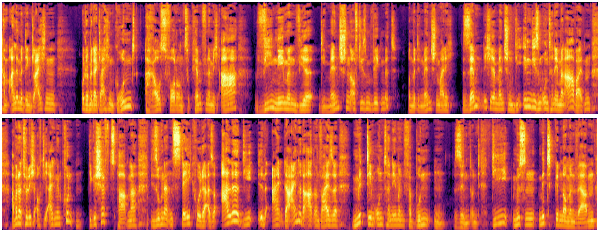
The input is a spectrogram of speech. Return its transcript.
haben alle mit den gleichen oder mit der gleichen Grundherausforderung zu kämpfen, nämlich A, wie nehmen wir die Menschen auf diesem Weg mit? Und mit den Menschen meine ich sämtliche Menschen, die in diesem Unternehmen arbeiten, aber natürlich auch die eigenen Kunden, die Geschäftspartner, die sogenannten Stakeholder, also alle, die in ein, der einen oder Art und Weise mit dem Unternehmen verbunden sind. Und die müssen mitgenommen werden.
